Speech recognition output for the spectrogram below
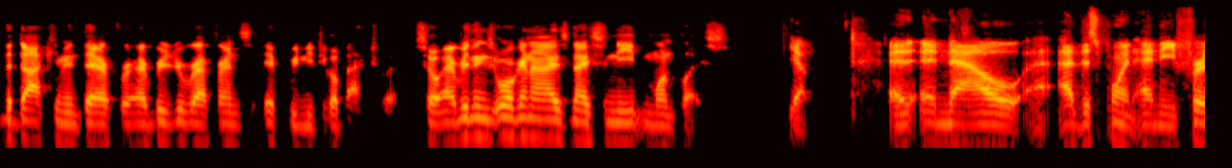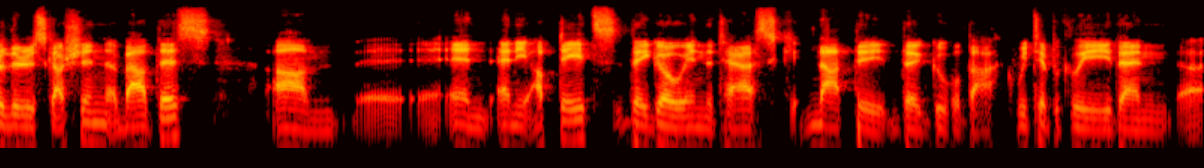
the document there for everybody to reference if we need to go back to it. So everything's organized, nice and neat in one place. Yep. And, and now at this point, any further discussion about this um, and any updates they go in the task not the the google doc. We typically then uh,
